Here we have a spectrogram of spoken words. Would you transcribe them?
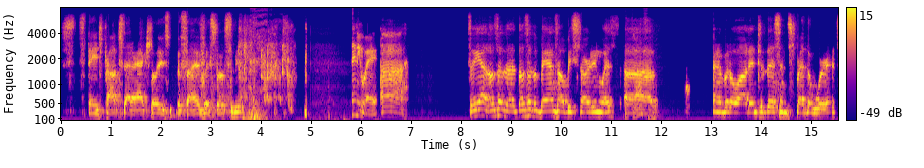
Stage props that are actually the size they're supposed to be. anyway, uh, so yeah, those are the those are the bands I'll be starting with. Uh, awesome. Trying to put a lot into this and spread the word.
